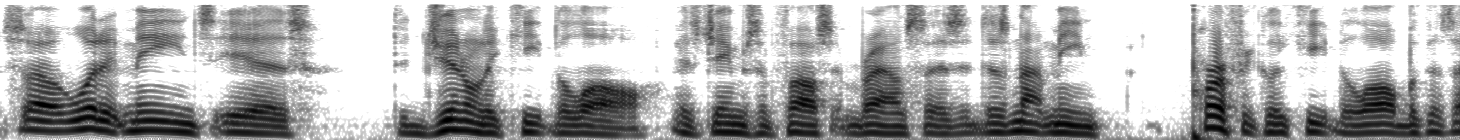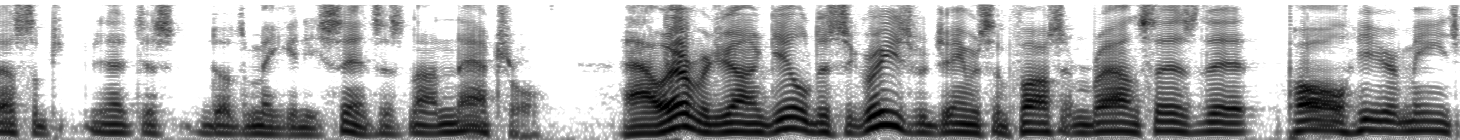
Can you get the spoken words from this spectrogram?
So what it means is to generally keep the law. As Jamieson Fausset Brown says, it does not mean perfectly keep the law because that's that just doesn't make any sense. It's not natural. However, John Gill disagrees with Jamieson Fausset and Brown says that Paul here means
